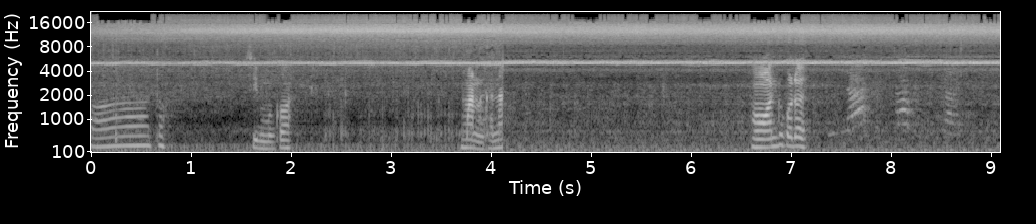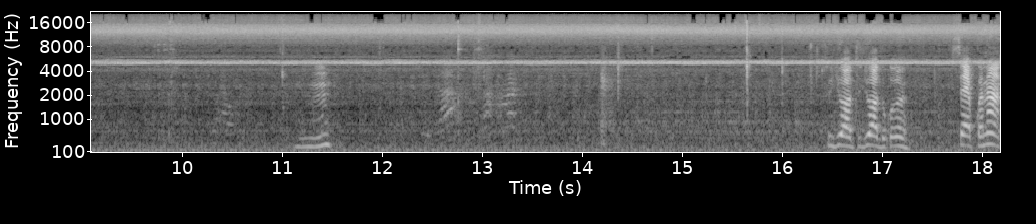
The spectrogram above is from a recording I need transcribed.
อ้าตัวซิมมันก่อน มันขนาดหอนทุกคนเลยอือหือสุดยอดสุดยอดทุกคนเลยแซ่บขนาด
